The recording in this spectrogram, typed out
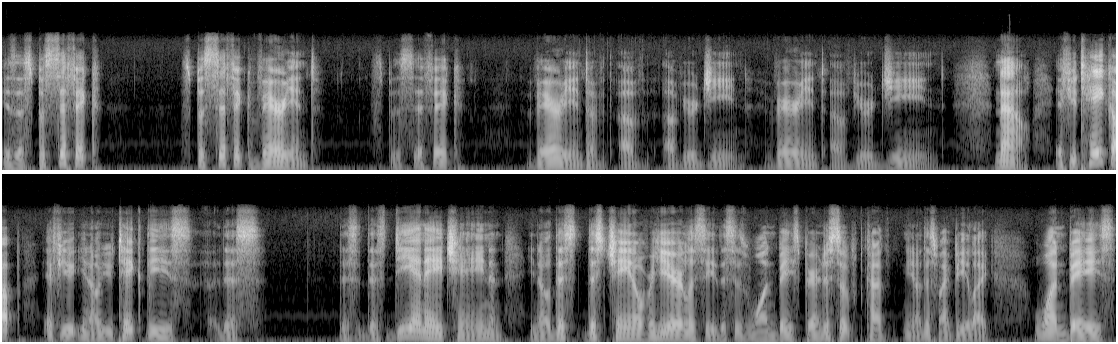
is a specific, specific variant, specific variant of, of, of your gene, variant of your gene. Now, if you take up, if you, you know, you take these, this this this DNA chain, and you know this this chain over here. Let's see, this is one base pair, and just so kind of you know, this might be like one base.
